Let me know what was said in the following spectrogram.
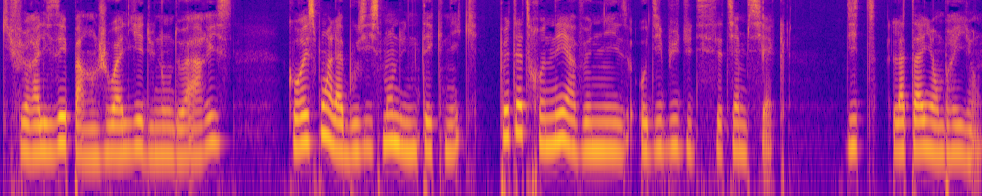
qui fut réalisée par un joaillier du nom de Harris, correspond à l'aboutissement d'une technique, peut-être née à Venise au début du XVIIe siècle, dite la taille en brillant.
